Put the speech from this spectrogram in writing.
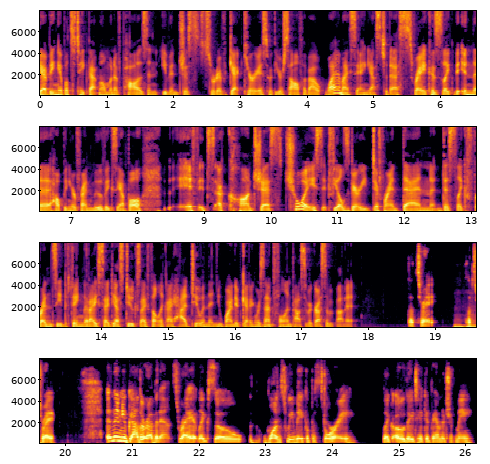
yeah, being able to take that moment of pause and even just sort of get curious with yourself about why am I saying yes to this, right? Because like in the helping your friend move example, if it's a conscious choice, it feels very different than this like frenzied thing that I said yes to because I felt like I had to, and then you wind up getting resentful and passive aggressive about it. That's right. Mm-hmm. That's right. And then you gather evidence, right? Like so, once we make up a story, like oh they take advantage of me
